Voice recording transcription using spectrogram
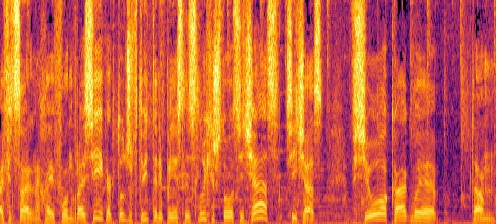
официальных iPhone в России, как тут же в Твиттере понесли слухи, что вот сейчас, сейчас все как бы там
